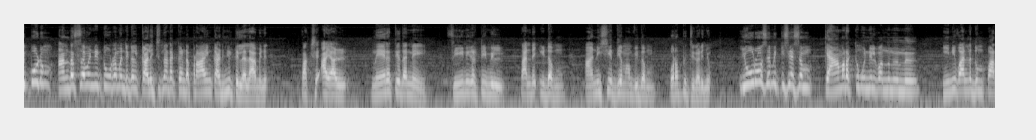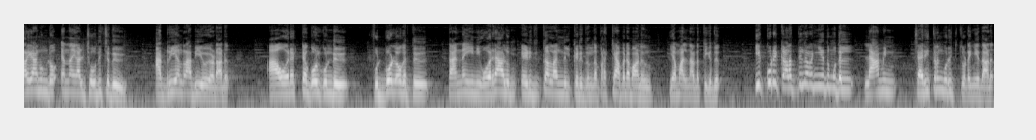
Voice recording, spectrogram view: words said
ഇപ്പോഴും അണ്ടർ സെവന്റീൻ ടൂർണമെന്റുകൾ കളിച്ചു നടക്കേണ്ട പ്രായം കഴിഞ്ഞിട്ടില്ല ലാമിന്. പക്ഷേ അയാൾ നേരത്തെ തന്നെ സീനിയർ ടീമിൽ തന്റെ ഇടം അനിഷേധ്യമാം വിധം ഉറപ്പിച്ചു കഴിഞ്ഞു. യൂറോ സെമിക്ക് ശേഷം ക്യാമറയ്ക്ക് മുന്നിൽ വന്നു നിന്ന് ഇനി വല്ലതും പറയാനുണ്ടോ എന്നയാൾ ചോദിച്ചത് അഡ്രിയൻ റാബിയോയോടാണ്. ആ ഒരൊറ്റ ഗോൾ കൊണ്ട് ഫുട്ബോൾ ലോകത്ത് തന്നെ ഇനി ഒരാളും എഴുതിത്തള്ളാൻ നിൽക്കരുതെന്ന പ്രഖ്യാപനമാണ് യമാൽ നടത്തിയത്. ഇക്കുറി കളത്തിലിറങ്ങിയത് മുതൽ ലാമിൻ ചരിത്രം കുറിച്ച് തുടങ്ങിയതാണ്.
